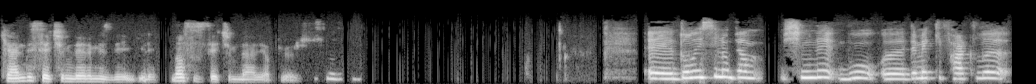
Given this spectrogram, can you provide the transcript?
kendi seçimlerimizle ilgili nasıl seçimler yapıyoruz? E, dolayısıyla hocam şimdi bu e, demek ki farklı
